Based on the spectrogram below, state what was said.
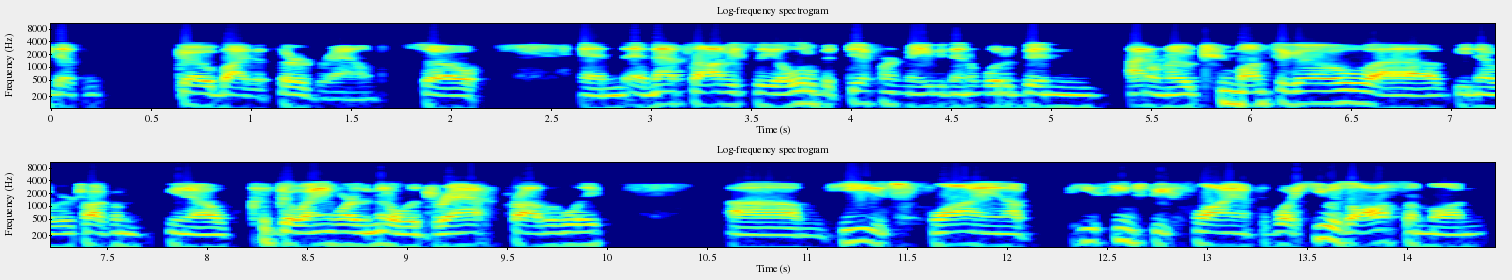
he doesn't go by the third round. So, and and that's obviously a little bit different maybe than it would have been. I don't know, two months ago. Uh, you know, we were talking. You know, could go anywhere in the middle of the draft probably. Um, he's flying up. He seems to be flying up the board. He was awesome on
